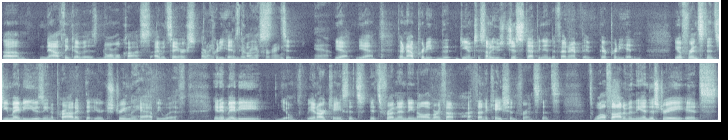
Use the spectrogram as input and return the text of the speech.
um, now think of as normal costs. I would say are are right, pretty hidden costs. To, yeah, yeah, yeah. They're now pretty. You know, to somebody who's just stepping into FedRAMP, they, they're pretty hidden. You know, for instance, you may be using a product that you're extremely happy with, and it may be you know in our case it's it's front ending all of our th- authentication for instance it's well thought of in the industry. It's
